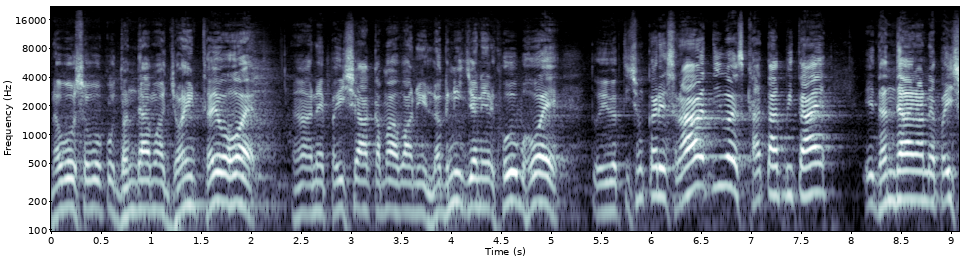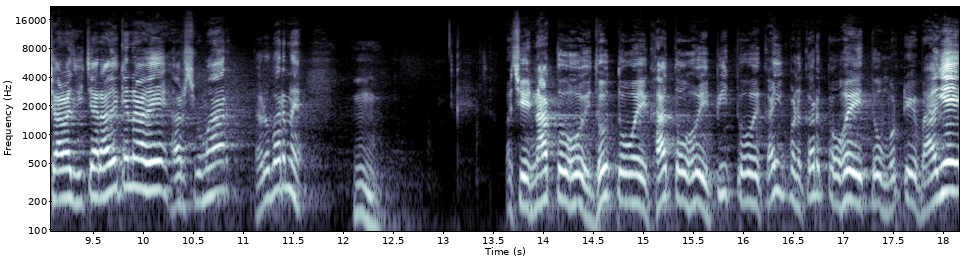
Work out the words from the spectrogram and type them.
નવો સવકો ધંધામાં જોઈન્ટ થયો હોય અને પૈસા કમાવાની લગ્ની જેને ખૂબ હોય, તો એ વ્યક્તિ શું કરે? રાત, દિવસ ખાતા પીતા એ ધંધાના અને પૈસાના જ વિચાર આવે કે ના આવે? હર્ષકુમાર, બરાબર ને? હમ. પછી નાતો હોય, ધોતો હોય, ખાતો હોય, પીતો હોય, કંઈ પણ કરતો હોય તો મોટે ભાગે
